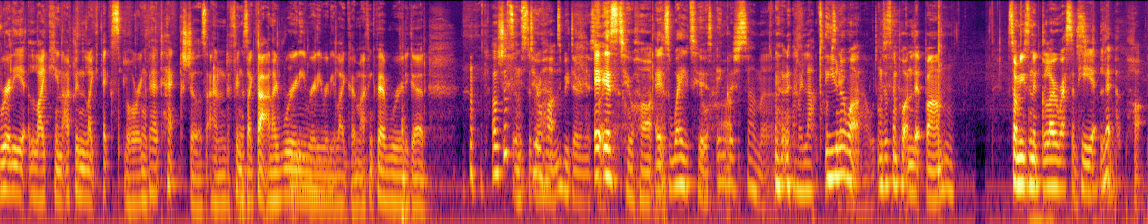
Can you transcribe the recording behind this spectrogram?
really liking. I've been like exploring their textures and things like that, and I really, really, really like them. I think they're really good. I was just Instagram. It's too hot to be doing this. It right is now. too hot. It's way too. It's hot. English summer. and my laptop's You know what? loud. I'm just gonna put on lip balm. So I'm using the Glow Recipe Lip Pop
